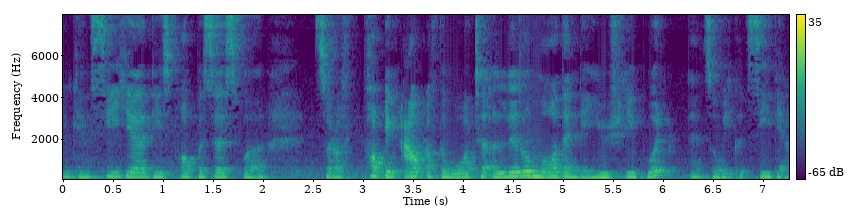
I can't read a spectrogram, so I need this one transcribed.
you can see here these porpoises were sort of popping out of the water a little more than they usually would and so we could see their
